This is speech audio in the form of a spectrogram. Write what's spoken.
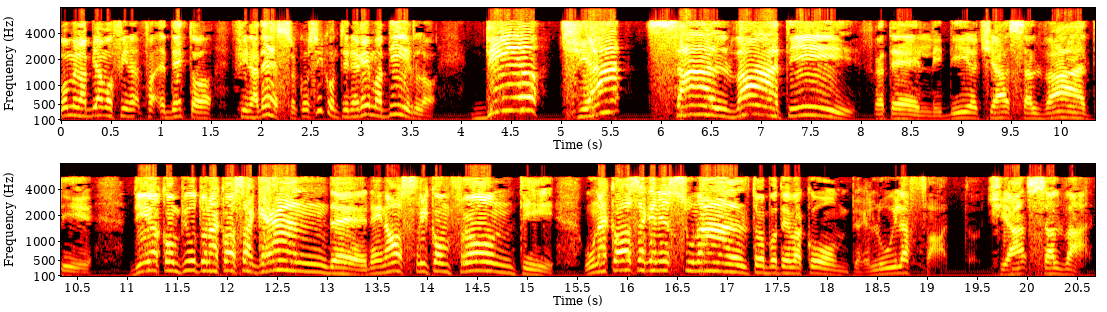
come l'abbiamo fino, detto fino adesso, così continueremo a dirlo. Dio ci ha salvati, fratelli, Dio ci ha salvati. Dio ha compiuto una cosa grande nei nostri confronti, una cosa che nessun altro poteva compiere, Lui l'ha fatto, ci ha salvati.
